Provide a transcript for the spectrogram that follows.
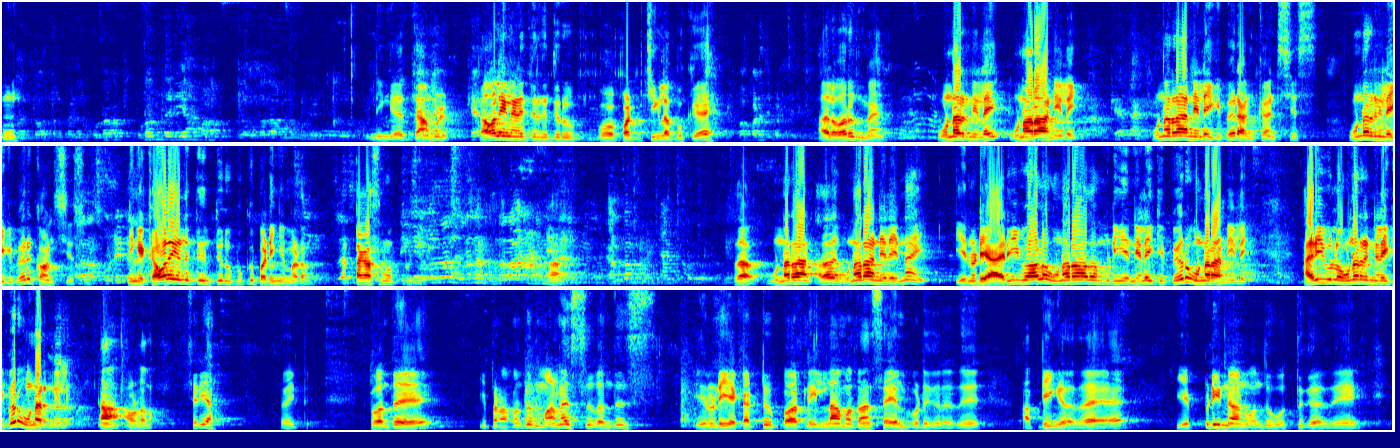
ம். நீங்கள் தமிழ் கவலைகள் நினைத்திருக்க திரு படிச்சிங்களா படிச்சீங்களா புக்கு அதில் வருங்குமே உணர்நிலை உணரா நிலை. உணரா நிலைக்கு பேர் அன்கான்சியஸ் உணர் நிலைக்கு பேர் கான்சியஸ் நீங்கள் கவலை எண்ணத்தின் திரு புக்கு படிங்க மேடம் அட்டகாசமாக புரிஞ்சு ஆ. அதான் உணரா அதாவது உணரா நிலைன்னா என்னுடைய அறிவால் உணராத முடிய நிலைக்கு பேர் உணரா நிலை. அறிவில் உணர நிலைக்கு பேர் உணர் நிலை. ஆ அவ்வளோதான் சரியா? ரைட்டு இப்போ வந்து இப்போ நான் வந்து மனசு வந்து என்னுடைய கட்டுப்பாட்டில் இல்லாமல் தான் செயல்படுகிறது அப்படிங்கிறத எப்படி நான் வந்து ஒத்துக்கிறது?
